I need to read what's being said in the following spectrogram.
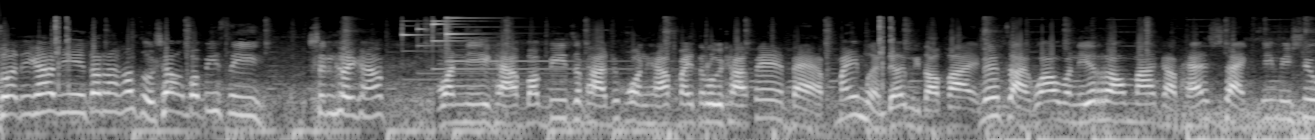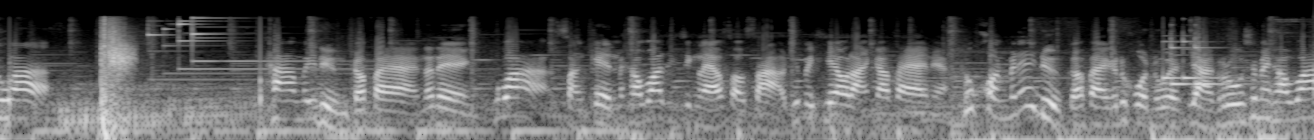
สวัสดีครับยินดีต้อนรับเข้าสู่ช่อง Bobby C เช่นเคยครับ วันนี้ครับบ๊อบบี้จะพาทุกคนครับ ไปตะลุยคาเฟ่แบบไม่เหมือนเดิมอีกต่อไป เนื่องจากว่าวันนี้เรามากับแฮชแท็กที่มีชื่อว่า ถ้าไม่ดื่มกาแฟนั่นเองว่าสังเกตไหมครับว่าจริงๆ แล้วสาวๆที่ไปเที่ยวร้านกาแฟเนี่ยทุกคนไม่ได้ดื่มกาแฟกันทุกคนด้วยอยากรู้ใช่ไหมครับว่า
